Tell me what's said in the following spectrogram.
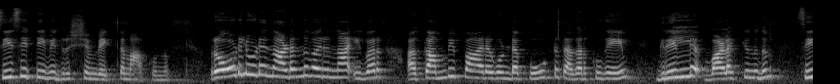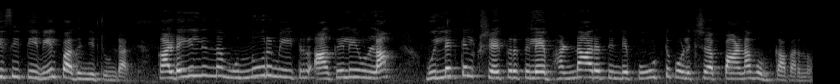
സി സി ടി വി ദൃശ്യം വ്യക്തമാക്കുന്നു. റോഡിലൂടെ നടന്നു വരുന്ന ഇവർ കമ്പിപ്പാര കൊണ്ട് പൂട്ട് തകർക്കുകയും ഗ്രില്ല് വളയ്ക്കുന്നതും സി സി ടി വിയിൽ പതിഞ്ഞിട്ടുണ്ട്. കടയിൽ നിന്ന് മുന്നൂറ് മീറ്റർ അകലെയുള്ള മുല്ലക്കൽ ക്ഷേത്രത്തിലെ ഭണ്ഡാരത്തിന്റെ പൂട്ട് പൊളിച്ച പണവും കവർന്നു.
